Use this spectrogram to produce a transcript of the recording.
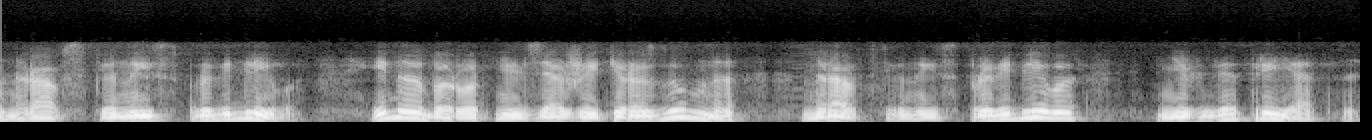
нравственно и справедливо. И наоборот, нельзя жить разумно, нравственно и справедливо, не живя приятно.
